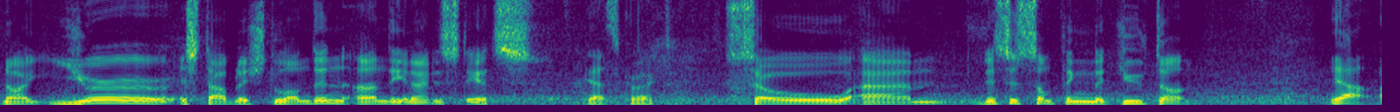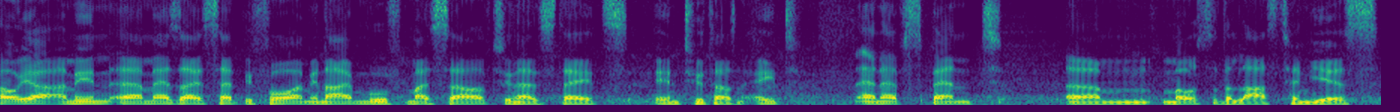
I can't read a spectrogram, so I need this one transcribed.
Now you're established London and the United States. Yes, correct. So um, this is something that you've done. Yeah, oh yeah. I mean, um, as I said before, I mean, I moved myself to the United States in 2008 and I've spent um, most of the last 10 years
